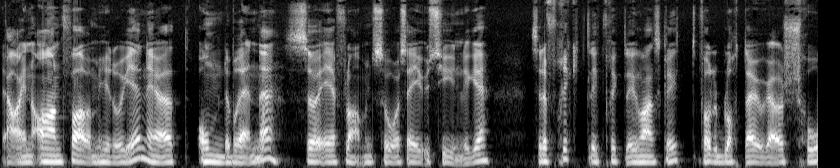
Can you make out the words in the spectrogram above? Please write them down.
Ja, En annen fare med hydrogen er at om det brenner, så er flammen så å si usynlige. Så det er fryktelig fryktelig vanskelig for det blotte øyet å se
